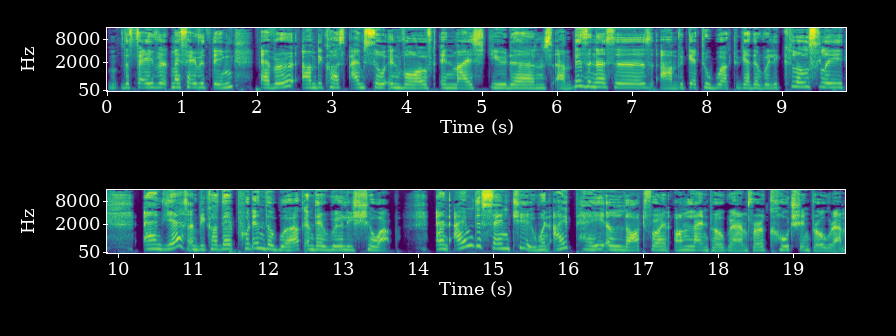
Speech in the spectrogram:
the favorite, my favorite thing ever, um, because I'm so involved in my students' um, businesses. Um, we get to work together really closely. And yes, and because they put in the work and they really show up. And I'm the same too. When I pay a lot for an online program, for a coaching program,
